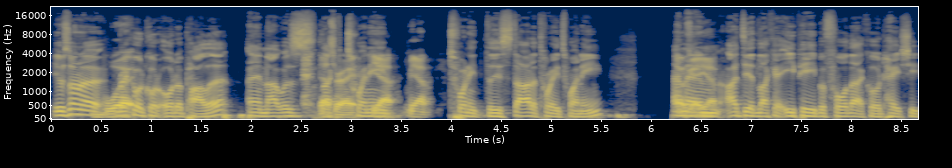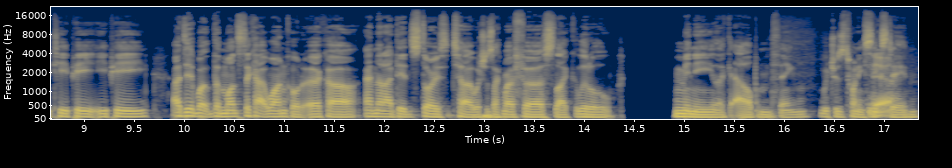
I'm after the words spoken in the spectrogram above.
It was on a What? record called Autopilot, and that was That's like right. 20, Yeah, yeah. 20 the start of 2020. And Okay, then yeah. I did like an EP before that called HTTP EP. I did what the Monstercat one called Urka, and then I did Stories to Tell, which was like my first like little mini like album thing, which was 2016.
